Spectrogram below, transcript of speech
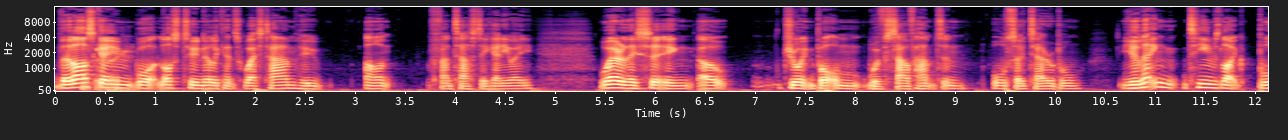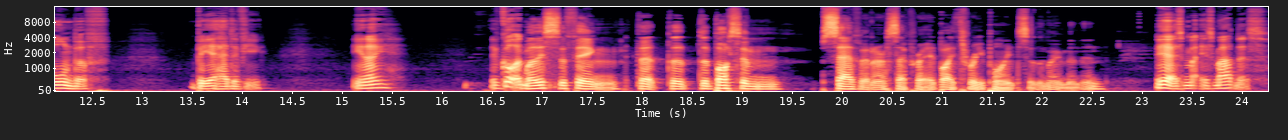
The last game, what lost two 0 against West Ham, who aren't fantastic anyway. Where are they sitting? Oh, joint bottom with Southampton, also terrible. You're letting teams like Bournemouth be ahead of you. You know, they've got. well, this is the thing that the the bottom seven are separated by three points at the moment, and yeah, it's it's madness.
